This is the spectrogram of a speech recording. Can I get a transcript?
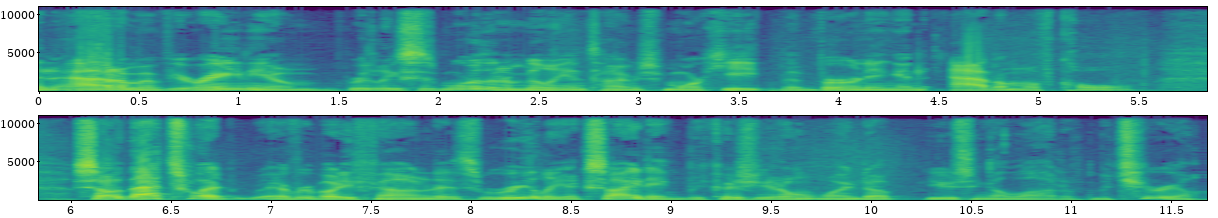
an atom of uranium releases more than a million times more heat than burning an atom of coal. So that's what everybody found is really exciting because you don't wind up using a lot of material.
